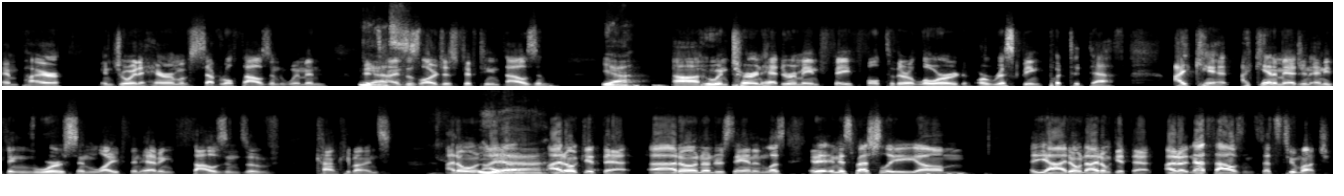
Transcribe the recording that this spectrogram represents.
Empire enjoyed a harem of several thousand women, at Yes. times as large as 15,000, yeah. uh, who in turn had to remain faithful to their lord or risk being put to death. I can't, I can't imagine anything worse in life than having thousands of concubines. I don't, I don't, Yeah. I don't get that. I don't understand unless, and, and especially, um, yeah, I don't, I don't get that. I don't, not thousands. That's too much.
